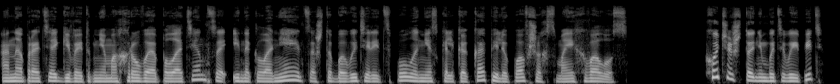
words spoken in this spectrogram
Она протягивает мне махровое полотенце и наклоняется, чтобы вытереть с пола несколько капель, упавших с моих волос. «Хочешь что-нибудь выпить?»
